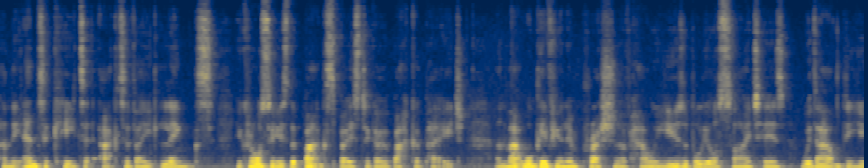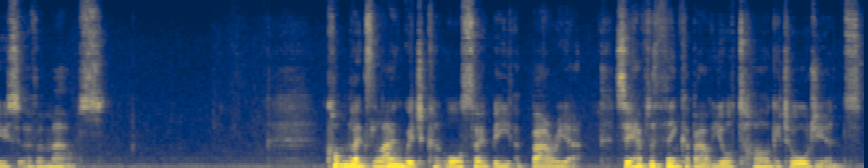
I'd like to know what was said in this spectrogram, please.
and the enter key to activate links. You can also use the backspace to go back a page, and that will give you an impression of how usable your site is without the use of a mouse. Complex language can also be a barrier. So you have to think about your target audience.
